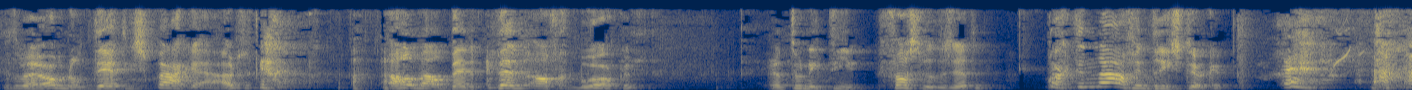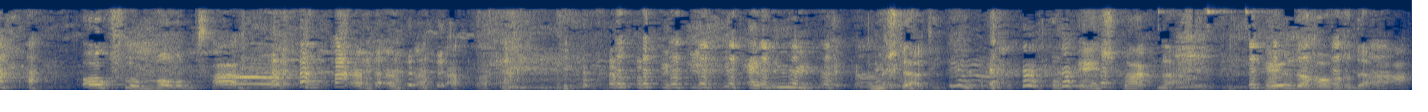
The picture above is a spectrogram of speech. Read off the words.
Want er waren ook nog dertien spaken uit. Allemaal bij de pen afgebroken. En toen ik die vast wilde zetten, brak de naaf in drie stukken. Ook vermolmd. En nu? Nu staat hij. Op één spraak na. Hele dag over gedaan.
